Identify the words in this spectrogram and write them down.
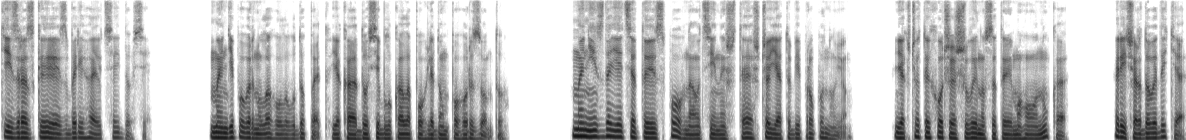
ті зразки зберігаються й досі. Менді повернула голову до Пет, яка досі блукала поглядом по горизонту. Мені здається, ти сповна оціниш те, що я тобі пропоную. Якщо ти хочеш виносити мого онука, Річардове дитя,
